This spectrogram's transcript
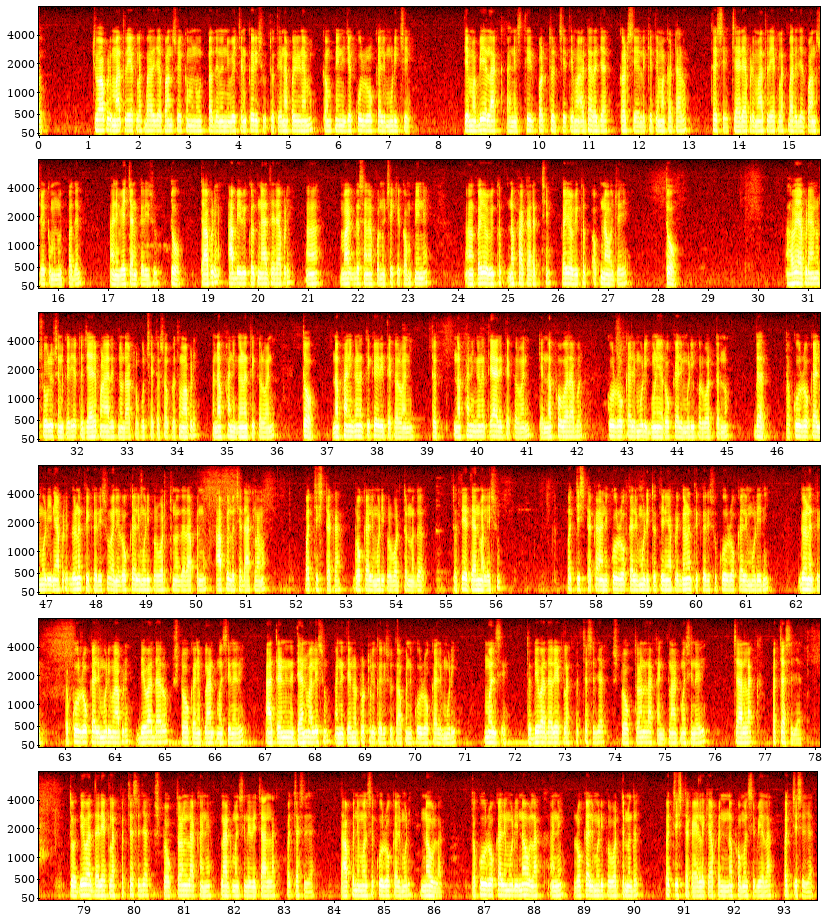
જો આપણે માત્ર એક લાખ બાર હજાર પાંચસો એકમોનું ઉત્પાદન અને વેચાણ કરીશું, તો તેના પરિણામે કંપનીની જે કુલ રોકાયેલી મૂડી છે, તેમાં બે લાખ અને સ્થિર પડતર છે, તેમાં અઢાર હજાર ઘટશે. એટલે કે તેમાં ઘટાડો થશે. જ્યારે આપણે માત્ર એક લાખ બાર હજાર પાંચસો એકમનું ઉત્પાદન અને વેચાણ કરીશું, તો તો આપણે આ બે વિકલ્પના આધારે આપણે માર્ગદર્શન આપવાનું છે કે કંપનીને કયો વિકલ્પ નફાકારક છે, કયો વિકલ્પ અપનાવવો જોઈએ. તો, હવે આપણે આનું સોલ્યુશન કરીએ. તો જ્યારે પણ આ રીતનો દાખલો પૂછાય, તો સૌપ્રથમ આપણે નફાની ગણતરી કરવાની. તો, નફાની ગણતરી કઈ રીતે કરવાની? તો, નફાની ગણતરી આ રીતે કરવાની કે નફો બરાબર કુલ રોકાયેલી મૂડી ગુણ્યા રોકાયેલી મૂડી પર વળતરનો દર. તો કુલ રોકાયેલી મૂડીની આપણે ગણતરી કરીશું અને રોકાયેલી મૂડી પર વળતરનો દર આપણને આપેલો છે દાખલામાં પચીસ ટકા રોકાયેલી મૂડી પર વળતરનો દર. તો તે ધ્યાનમાં લઈશું. પચીસ ટકા અને કુલ રોકાયેલી મૂડી, તો તેની આપણે ગણતરી કરીશું કુલ રોકાયેલી મૂડીની ગણતરી. તો કુલ રોકાયેલી મૂડીમાં આપણે દેવાદારો, સ્ટોક અને પ્લાન્ટ મશીનરી આ ત્રણેયને ધ્યાનમાં લઈશું અને તેનો ટોટલ કરીશું તો આપણને કુલ રોકાયેલી મૂડી મળશે. તો દેવાદાર એક લાખ પચાસ હજાર, સ્ટોક ત્રણ લાખ અને પ્લાન્ટ મશીનરી ચાર લાખ પચાસ હજાર. તો દેવાદાર એક લાખ પચાસ હજાર, સ્ટોક ત્રણ લાખ અને પ્લાન્ટ મશીનરી ચાર લાખ પચાસ હજાર. તો આપણને મળશે કુલ રોકાયેલી મૂડી નવ લાખ. તો કુલ રોકાયેલી મૂડી નવ લાખ અને રોકાયેલી મૂડી પર વળતરનો દર પચીસ ટકા, એટલે કે આપણને નફો મળશે બે લાખ પચીસ હજાર.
